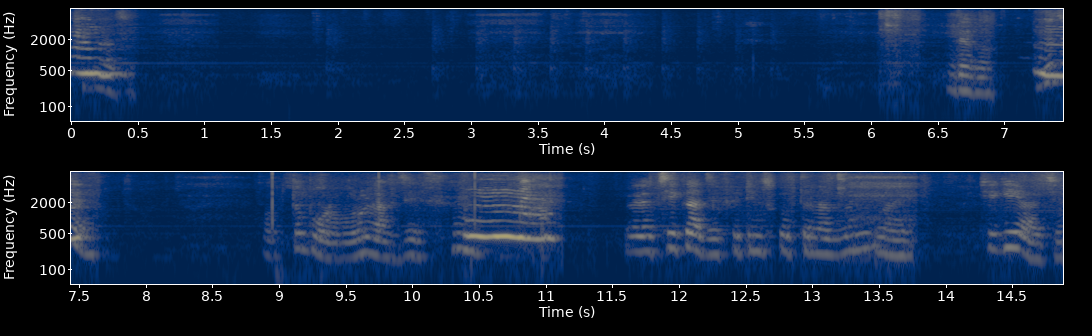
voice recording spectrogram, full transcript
ঠিক আছে দেখো কত বড় বড় লাগছে। ঠিক আছে ফিটিংস করতে লাগবে না, মানে ঠিকই আছে।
